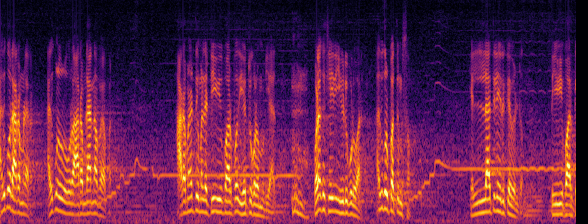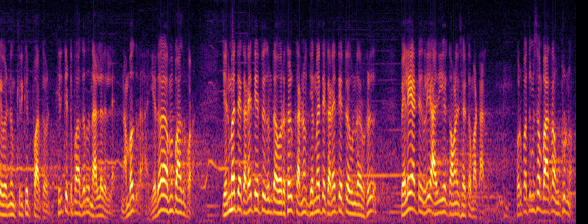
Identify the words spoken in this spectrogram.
அதுக்கு ஒரு அரை மணி நேரம். அதுக்கு ஒரு ஒரு அரை மணி நேரம் தான் பார்ப்பேன் அரை மணி நேரத்துக்கு மேலே டிவி பார்ப்பது ஏற்றுக்கொள்ள முடியாது. உலக செய்தி ஈடுபடுவார்கள் அதுக்கு ஒரு பத்து நிமிஷம். எல்லாத்திலையும் இருக்க வேண்டும். டிவி பார்க்க வேண்டும் கிரிக்கெட் பார்க்க வேண்டும். கிரிக்கெட் பார்க்குறது நல்லதில்லை. நம்ம ஏதோ நம்ம பார்க்க போகிறோம் ஜென்மத்தை கடை தேற்றுகின்றவர்கள் கண் ஜென்மத்தை கடை தேற்றுகின்றவர்கள் விளையாட்டுகளை அதிக கவனம் செலுத்த மாட்டார்கள். ஒரு பத்து நிமிஷம் பார்க்கலாம் விட்டுருணும்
